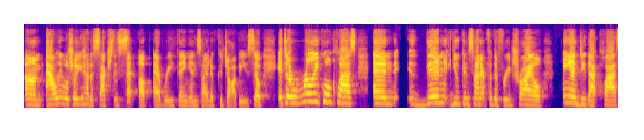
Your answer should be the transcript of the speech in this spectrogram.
um, Ali will show you how to actually set up everything inside of Kajabi. So it's a really cool class, and then you can sign up for the free trial and do that class.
